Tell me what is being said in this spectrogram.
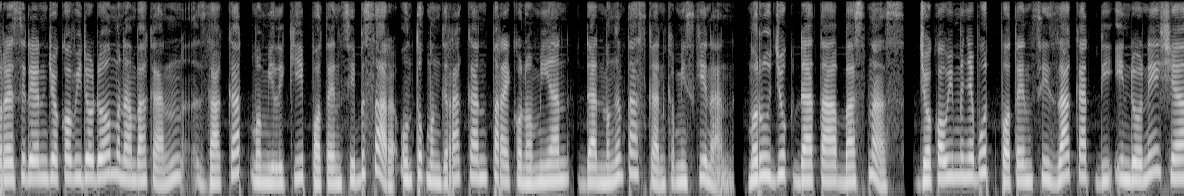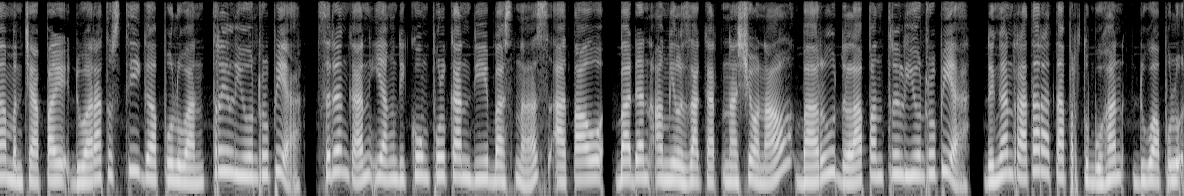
Presiden Joko Widodo menambahkan, zakat memiliki potensi besar untuk menggerakkan perekonomian dan mengentaskan kemiskinan. Merujuk data Basnas, Jokowi menyebut potensi zakat di Indonesia mencapai 230-an triliun rupiah. Sedangkan yang dikumpulkan di Basnas atau Badan Amil Zakat Nasional baru 8 triliun rupiah dengan rata-rata pertumbuhan 26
